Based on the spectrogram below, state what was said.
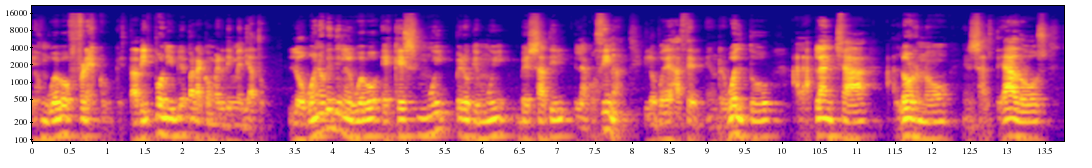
es un huevo fresco que está disponible para comer de inmediato. Lo bueno que tiene el huevo es que es muy, pero que muy versátil en la cocina. Y lo puedes hacer en revuelto, a la plancha, al horno, en salteados,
